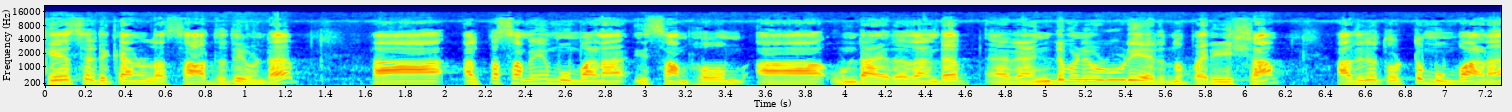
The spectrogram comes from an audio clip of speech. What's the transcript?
കേസെടുക്കാനുള്ള സാധ്യതയുണ്ട്. അല്പസമയം മുമ്പാണ് ഈ സംഭവം ഉണ്ടായത്. ഏതാണ്ട് രണ്ട് മണിയോടുകൂടിയായിരുന്നു പരീക്ഷ. അതിന് തൊട്ട് മുമ്പാണ്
